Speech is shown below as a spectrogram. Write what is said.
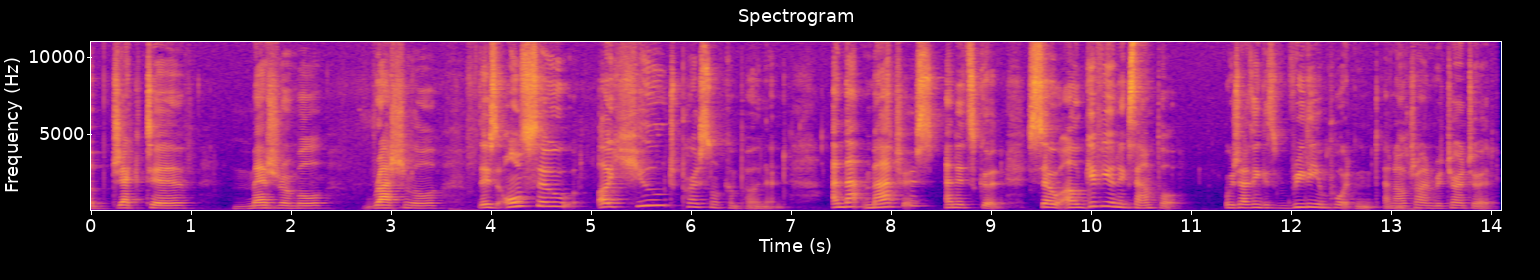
objective, measurable, rational there's also a huge personal component, and that matters and it's good. So I'll give you an example, which I think is really important, and I'll mm-hmm. try and return to it.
